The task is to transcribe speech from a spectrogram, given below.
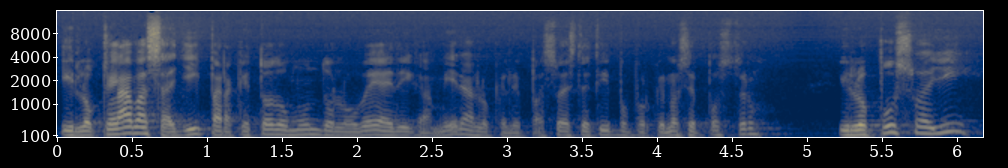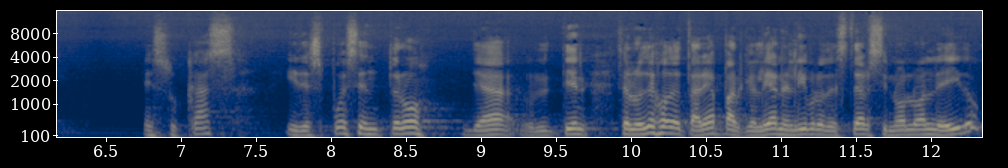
Y lo clavas allí para que todo el mundo lo vea y diga, mira lo que le pasó a este tipo porque no se postró. Y lo puso allí, en su casa y después entró, ya se los dejo de tarea para que lean el libro de Esther si no lo han leído.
